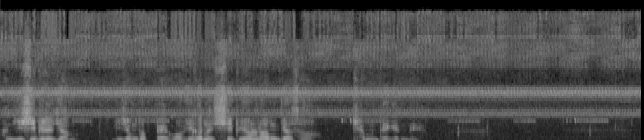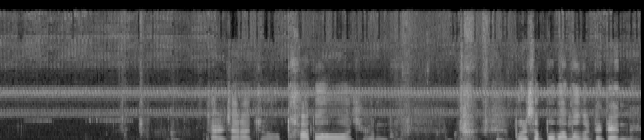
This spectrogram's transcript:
한 20일경 이 정도 빼고 이거는 12월 넘겨서 캐면 되겠네요. 잘 자랐죠. 파도 지금 벌써 뽑아 먹을 때 됐네요.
